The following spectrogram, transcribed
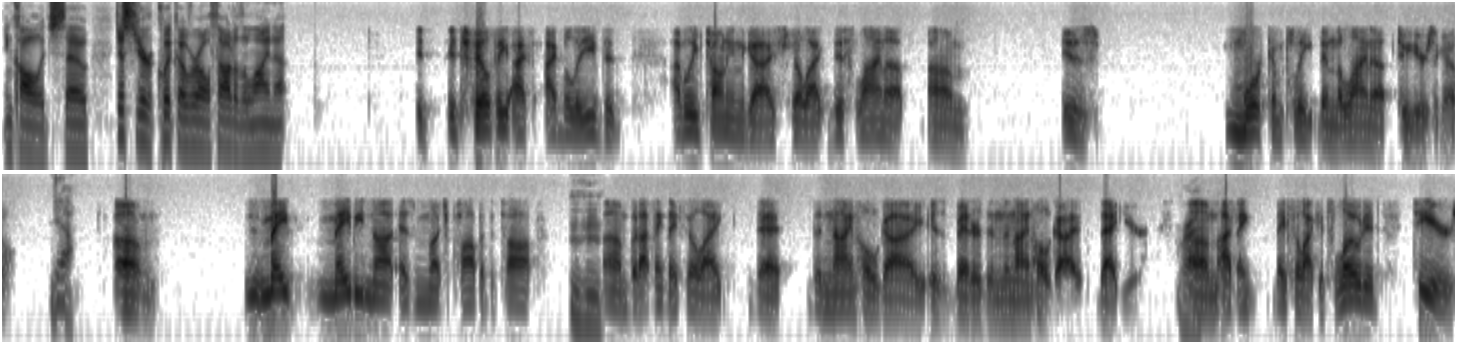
in college. So, just your quick overall thought of the lineup. it, it's filthy. I I believe that I believe Tony and the guys feel like this lineup um, is more complete than the lineup two years ago. Yeah. Um, may, maybe not as much pop at the top, Mm-hmm. um, but I think they feel like that the nine hole guy is better than the nine hole guy that year. Right. Um, I think they feel like it's loaded. Tears,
